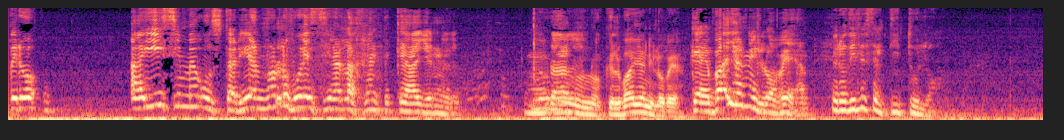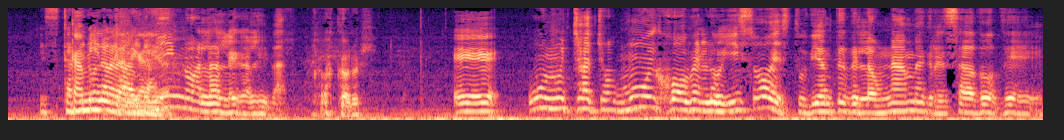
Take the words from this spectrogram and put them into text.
Pero ahí sí me gustaría, no le voy a decir a la gente que hay en el No, mural, no, no, que lo vayan y lo vean. que vayan y lo vean. Pero diles el título. Es Camino Camino, a a la legalidad. legalidad. Camino a la legalidad. Ah, caray. Eh, un muchacho muy joven lo hizo, estudiante de la UNAM, egresado de,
